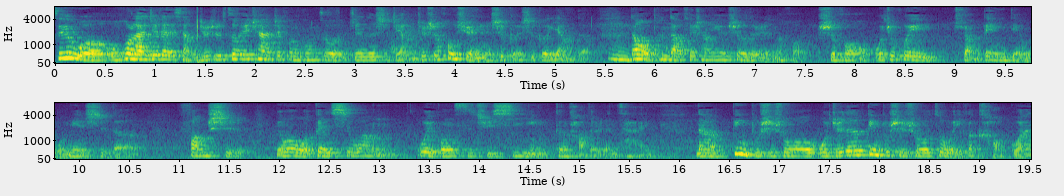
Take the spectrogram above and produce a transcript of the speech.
所以，我我后来就在想，就是做 HR 这份工作真的是这样，就是候选人是各式各样的。嗯，当我碰到非常优秀的人的后时候，我就会转变一点我面试的方式，因为我更希望为公司去吸引更好的人才。那并不是说，我觉得并不是说作为一个考官，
